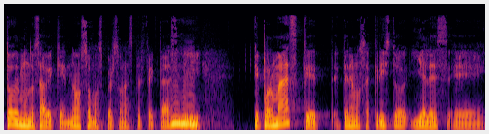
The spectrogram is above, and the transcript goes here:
todo el mundo sabe que no somos personas perfectas y que por más que tenemos a Cristo y Él es eh,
